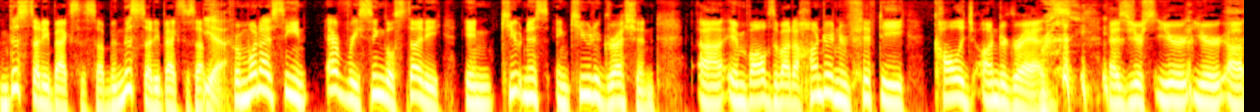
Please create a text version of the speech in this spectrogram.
and this study backs this up, and this study backs this up. Yeah. From what I've seen, every single study in cuteness and cute aggression uh, involves about 150 college undergrads as your your your uh,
